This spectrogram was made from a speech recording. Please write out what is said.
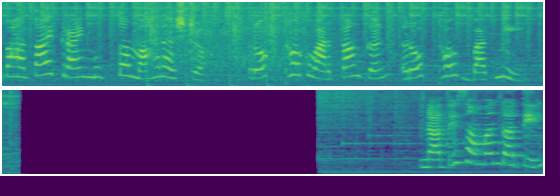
पाहताय क्राईम मुक्त महाराष्ट्र. रोखोक वार्तांकन रोखोक बातमी. नातेसंबंधातील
